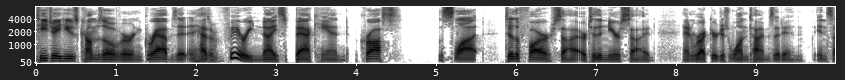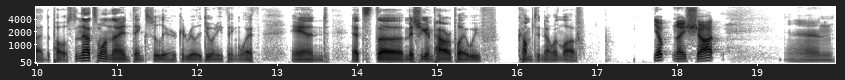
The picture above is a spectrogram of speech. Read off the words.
TJ Hughes comes over and grabs it and has a very nice backhand across the slot to the far side or to the near side, and Rutger just one times it in inside the post, and that's one that I didn't think Souliere could really do anything with, and it's the Michigan power play we've come to know and love. Yep, nice shot. And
